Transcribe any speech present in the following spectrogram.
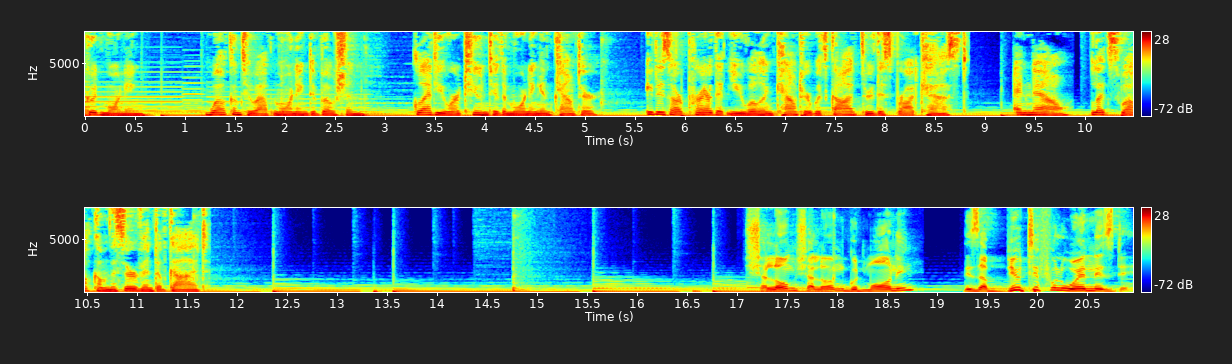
Good morning. Welcome to Out Morning Devotion. Glad you are tuned to the morning encounter. It is our prayer that you will encounter with God through this broadcast. And now, let's welcome the servant of God. Shalom, shalom, good morning. This is a beautiful Wednesday.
